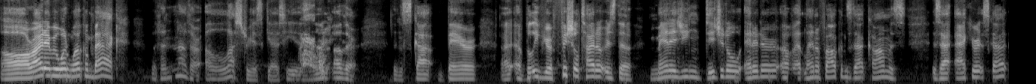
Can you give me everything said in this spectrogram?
All right, everyone, welcome back with another illustrious guest. He is none other than Scott Bair. I, I believe your official title is the managing digital editor of AtlantaFalcons.com. Is is that accurate, Scott?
